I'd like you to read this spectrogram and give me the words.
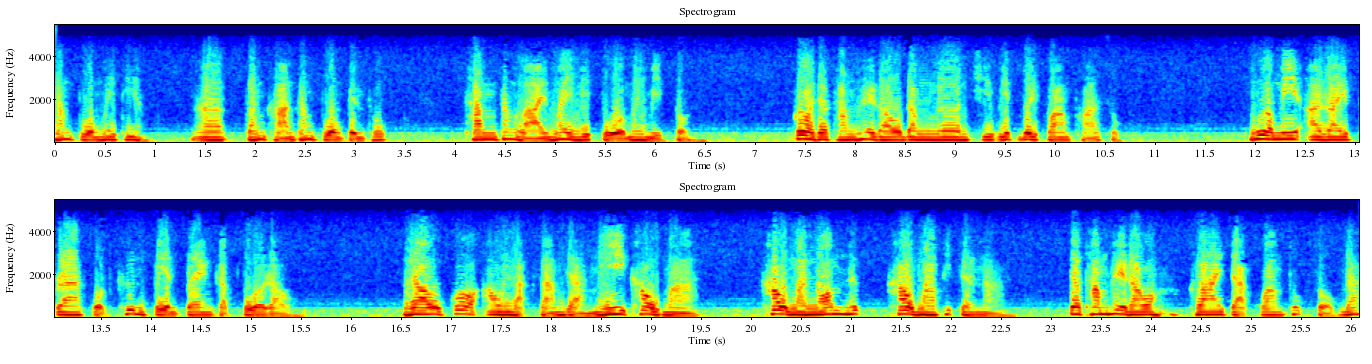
ทั้งปวงไม่เที่ยงสังขารทั้งปวงเป็นทุกข์ทำทั้งหลายไม่มีตัวไม่มีตน ก็จะทำให้เราดำเนินชีวิตด้วยความผาสุกเมื่อมีอะไรปรากฏขึ้นเปลี่ยนแปลงกับตัวเรา เราก็เอาหลักสามอย่างนี้เข้ามา เข้ามาน้อมนึกเข้ามาพิจารณา จะทำให้เราคลายจากความทุกโศกได้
